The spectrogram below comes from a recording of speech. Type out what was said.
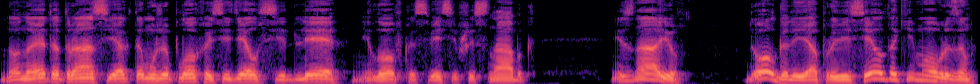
Но на этот раз я к тому же плохо сидел в седле, неловко свесившись на бок. Не знаю, долго ли я провисел таким образом,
